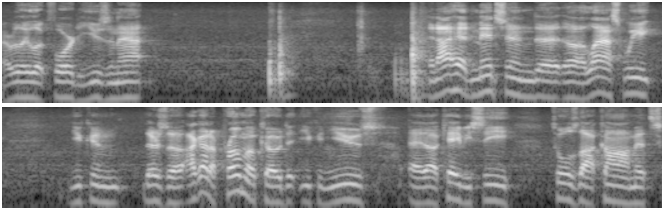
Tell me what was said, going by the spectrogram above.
I really look forward to using that. And I had mentioned uh, uh, last week, you can, there's a, I got a promo code that you can use at uh, kbctools.com. It's,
